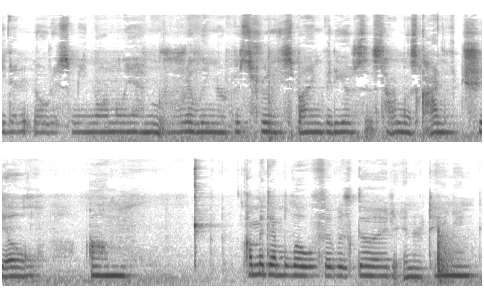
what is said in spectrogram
he didn't notice me. Normally, I'm really nervous for these spying videos. This time was kind of chill. Um, comment down below if it was good, entertaining.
